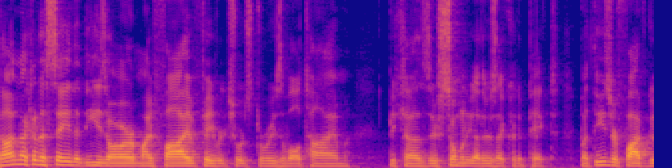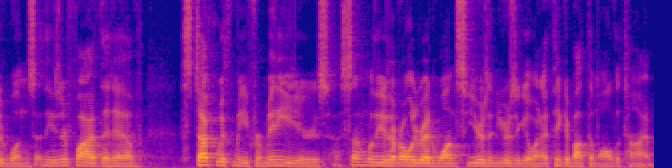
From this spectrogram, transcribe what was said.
Now, I'm not going to say that these are my five favorite short stories of all time because there's so many others I could have picked. But these are five good ones, and these are five that have stuck with me for many years. Some of these I've only read once, years and years ago, and I think about them all the time.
